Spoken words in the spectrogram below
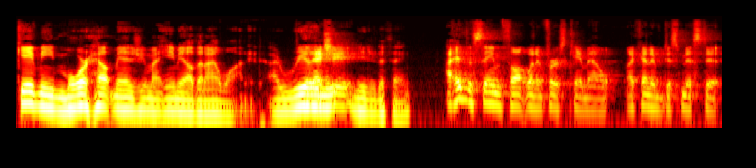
gave me more help managing my email than I wanted. I really actually- need- needed a thing. I had the same thought when it first came out. I kind of dismissed it,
